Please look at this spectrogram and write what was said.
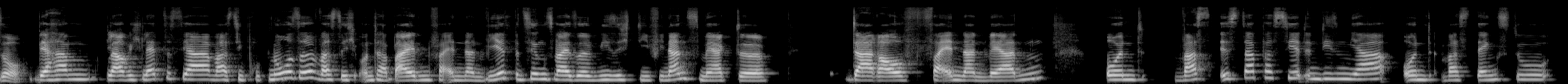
So, wir haben, glaube ich, letztes Jahr war es die Prognose, was sich unter beiden verändern wird, beziehungsweise wie sich die Finanzmärkte darauf verändern werden. Und was ist da passiert in diesem Jahr und was denkst du,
